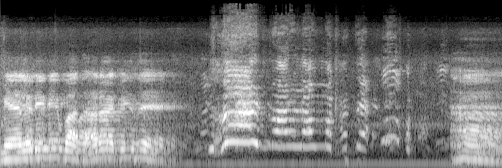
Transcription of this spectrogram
મેલડી ની બાધા રાખી છે. હા.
